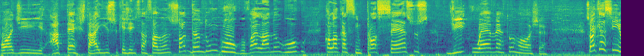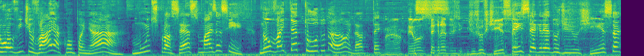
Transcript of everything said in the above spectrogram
pode atestar isso que a gente está falando só dando um Google. Vai lá no Google, coloca assim: processos de Everton Rocha. Só que assim, o ouvinte vai acompanhar muitos processos, mas assim, não vai ter tudo, não. Ainda tem, não, tem um segredo de justiça. Tem segredo de justiça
